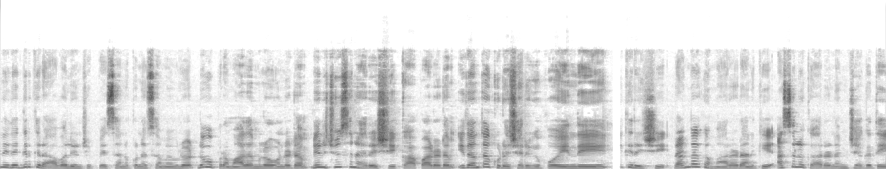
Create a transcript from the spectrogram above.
నీ దగ్గరికి రావాలి అని చెప్పేసి అనుకున్న సమయంలో నువ్వు ప్రమాదంలో ఉండడం నేను చూసిన రిషి కాపాడడం ఇదంతా కూడా జరిగిపోయింది. రిషి రంగగా మారడానికి అసలు కారణం జగతి.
